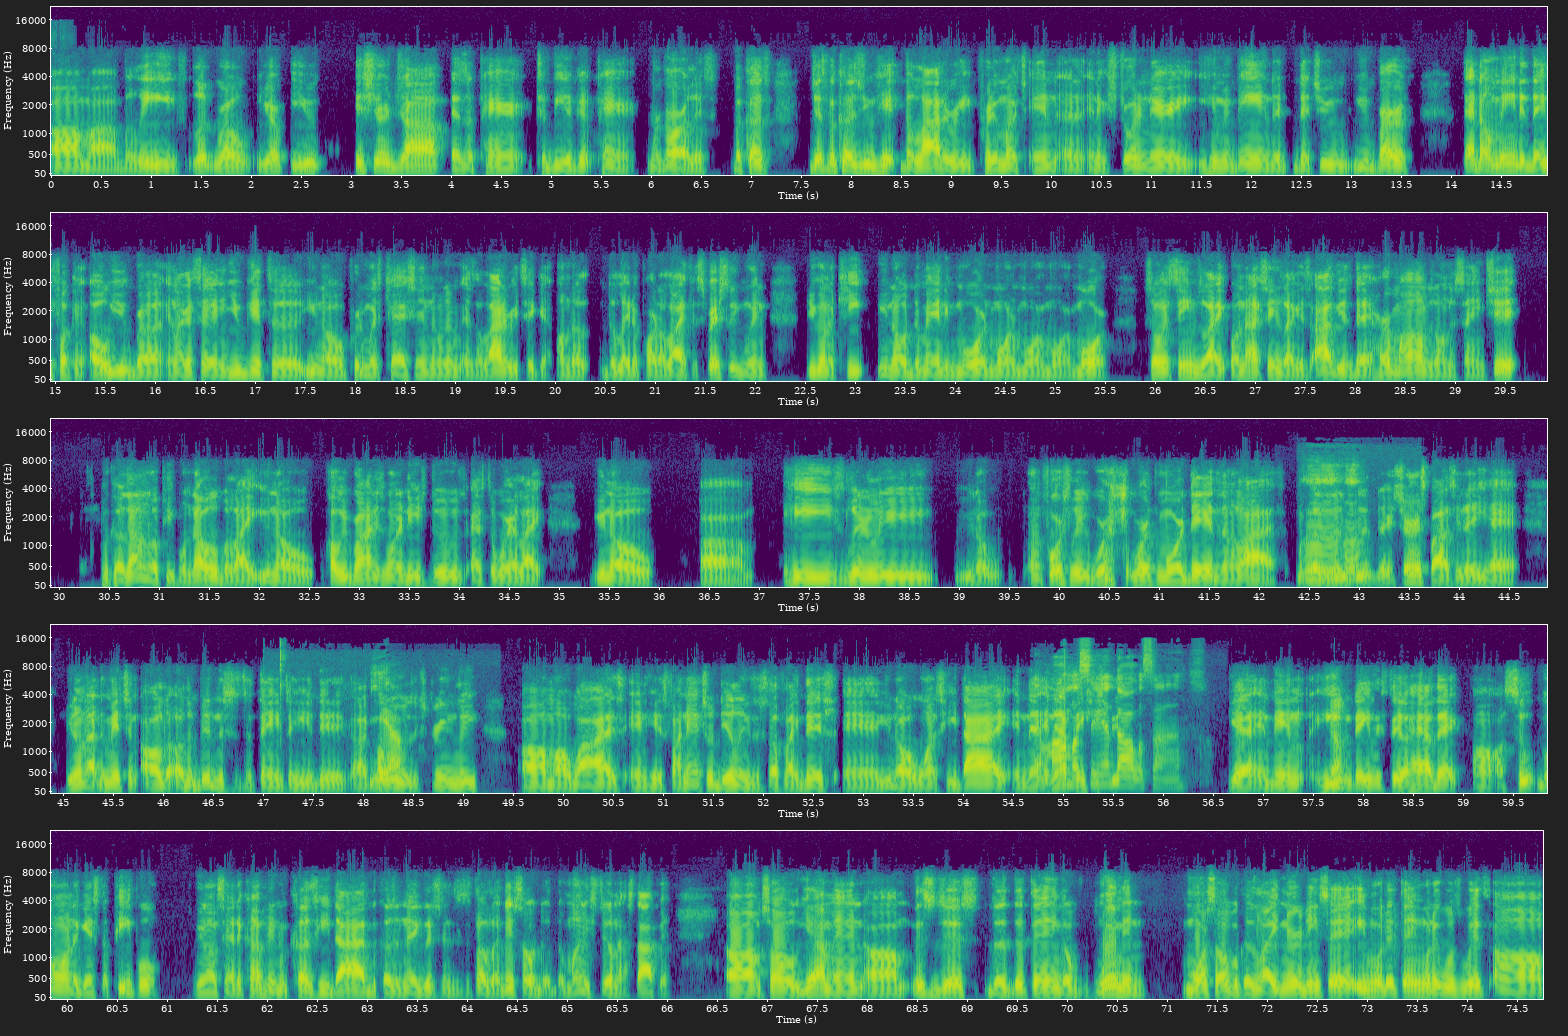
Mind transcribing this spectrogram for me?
um, uh, believe. Look, bro, you're you it's your job as a parent to be a good parent, regardless, because just because you hit the lottery pretty much in a, an extraordinary human being that that you you birth, that don't mean that they fucking owe you, bro. And like I said, and you get to you know pretty much cash in on them as a lottery ticket on the the later part of life, especially when you're gonna keep you know demanding more and more and more and more and more. So it seems like, well, not it seems like it's obvious that her mom is on the same shit because I don't know if people know, but like, you know, Kobe Bryant is one of these dudes as to where like, you know, um, he's literally, you know, unfortunately worth worth more dead than alive because mm-hmm. of the, the, the, insurance policy that he had. You know, not to mention all the other businesses and things that he did. Uh, Kobe yeah. was extremely um uh, wise in his financial dealings and stuff like this. And you know, once he died, and that, and, and Mama seeing dollar signs. Yeah, and then he yep. even they even still have that uh, a suit going against the people. You know what I'm saying? The company because he died because of negligence and stuff like this. So the, the money's still not stopping. Um, so yeah, man, um, this is just the the thing of women more so because like Nuruddin said, even with the thing when it was with um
